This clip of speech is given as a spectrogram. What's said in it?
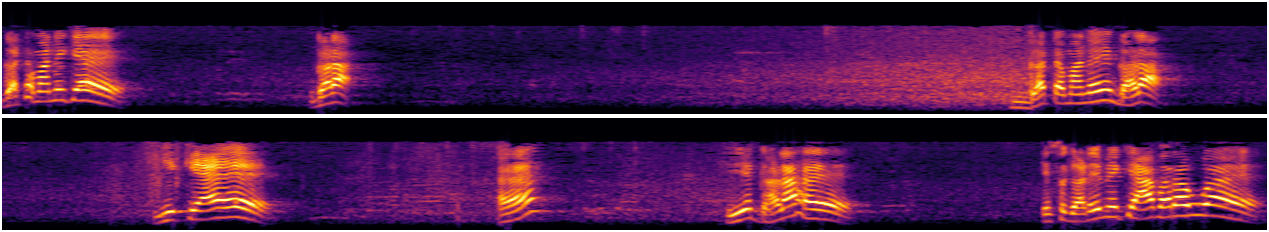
घट माने क्या है? घड़ा। घट माने घड़ा। ये क्या है? हैं? ये घड़ा है। इस घड़े में क्या भरा हुआ है?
